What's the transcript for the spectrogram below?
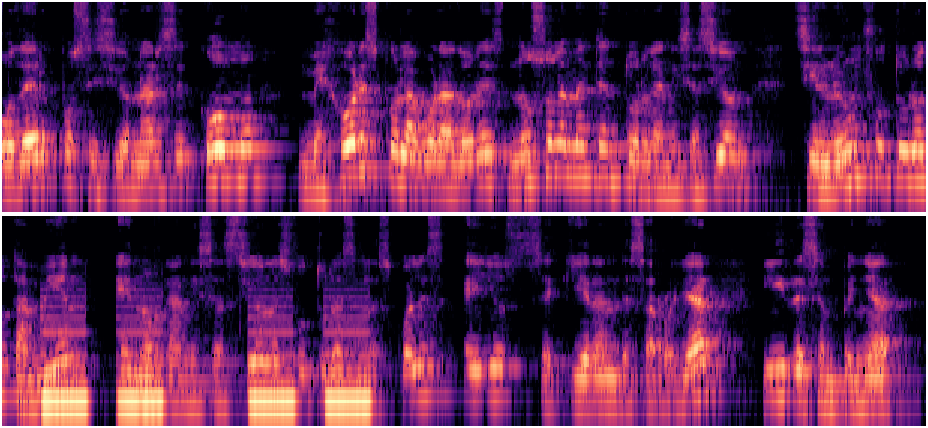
poder posicionarse como mejores colaboradores, no solamente en tu organización, sino en un futuro también en organizaciones futuras en las cuales ellos se quieran desarrollar y desempeñar.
